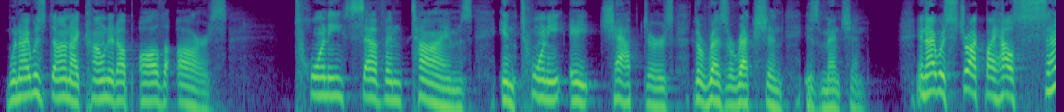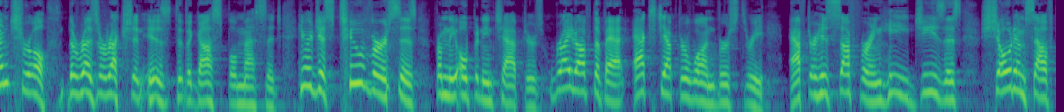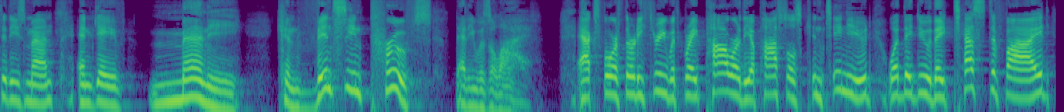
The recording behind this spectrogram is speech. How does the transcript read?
When I was done, I counted up all the R's. 27 times in 28 chapters, the resurrection is mentioned. And I was struck by how central the resurrection is to the gospel message. Here are just two verses from the opening chapters, right off the bat. Acts chapter 1, verse 3. After his suffering, he, Jesus, showed himself to these men and gave many convincing proofs that he was alive. Acts 4:33 with great power the apostles continued what they do they testified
